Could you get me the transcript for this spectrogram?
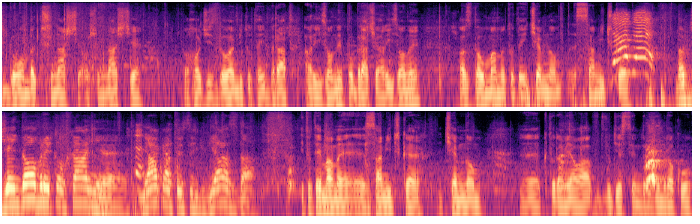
I gołąbek 1318 pochodzi z gołębi tutaj brat Arizony, po bracie Arizony. A z dołu mamy tutaj ciemną samiczkę. No dzień dobry kochanie! Jaka ty jesteś gwiazda! I tutaj mamy e, samiczkę ciemną, e, która miała w 22 roku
